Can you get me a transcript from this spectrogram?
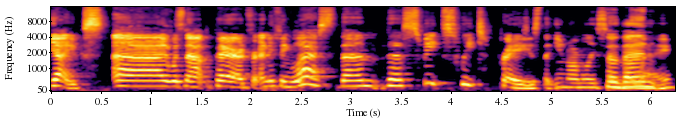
yikes. I was not prepared for anything less than the sweet, sweet praise that you normally So send my then- way.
